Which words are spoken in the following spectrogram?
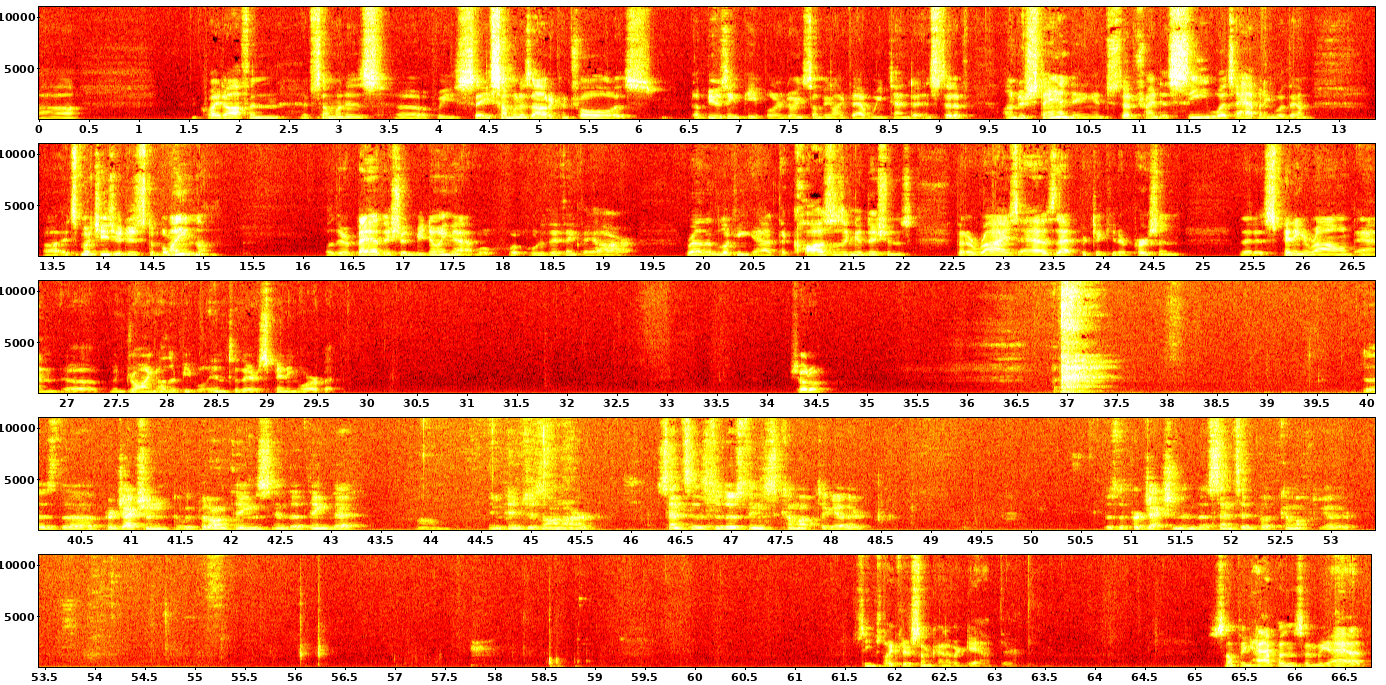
Uh, quite often, if someone is, uh, if we say someone is out of control, is abusing people or doing something like that, we tend to, instead of understanding, instead of trying to see what's happening with them, uh, it's much easier just to blame them. Well, they're bad, they shouldn't be doing that. Well, wh- who do they think they are? Rather than looking at the causes and conditions that arise as that particular person that is spinning around and, uh, and drawing other people into their spinning orbit. Shoto. Does the projection that we put on things and the thing that um, impinges on our senses, do those things come up together? Does the projection and the sense input come up together? Seems like there's some kind of a gap there. Something happens and we add.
